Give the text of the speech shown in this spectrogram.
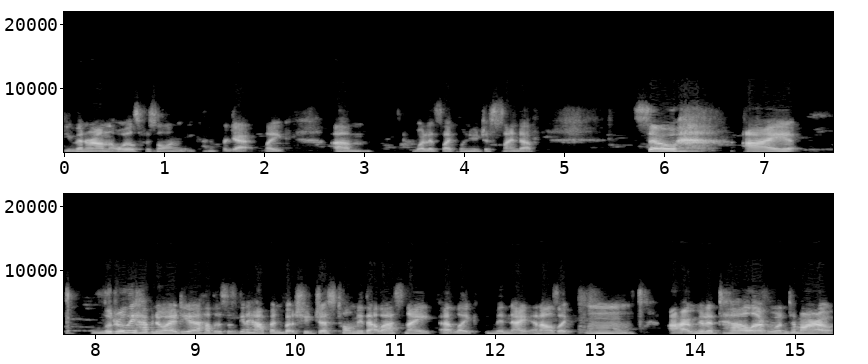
you've been around the oils for so long that you kind of forget like um, what it's like when you just signed up. So I literally have no idea how this is going to happen, but she just told me that last night at like midnight, and I was like, mm, I'm going to tell everyone tomorrow.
